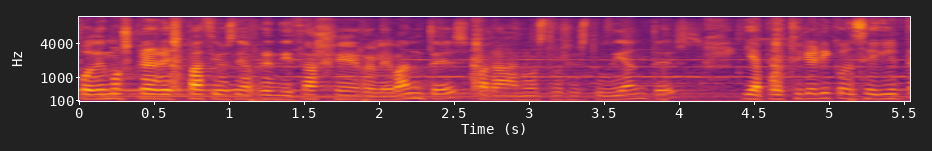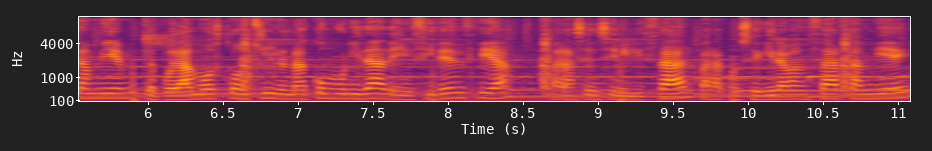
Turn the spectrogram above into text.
podemos crear espacios de aprendizaje relevantes para nuestros estudiantes. Y a posteriori conseguir también que podamos construir una comunidad de incidencia para sensibilizar, para conseguir avanzar también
